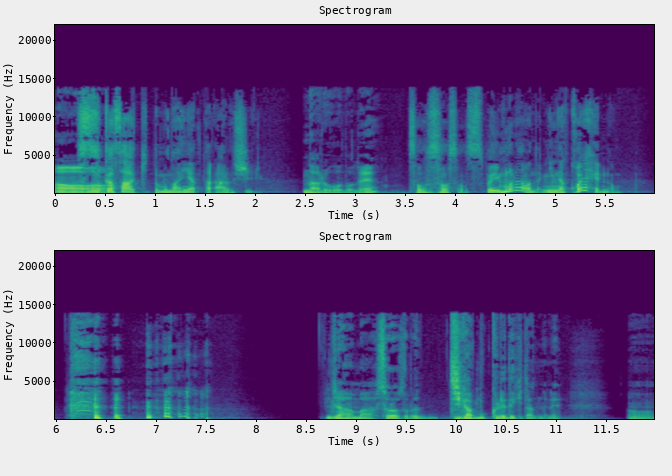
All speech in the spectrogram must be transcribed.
鈴鹿サーキットも何やったらあるし。なるほどね。そうそうそう。スペイン村までみんな来やへんの じゃあまあ、そろそろ時間も暮れてきたんでね。うん。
